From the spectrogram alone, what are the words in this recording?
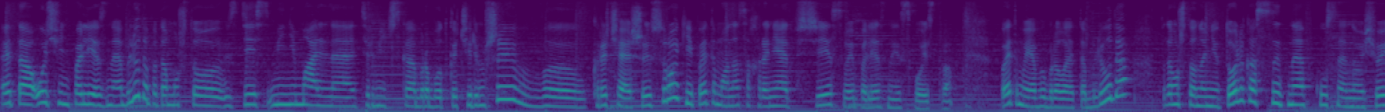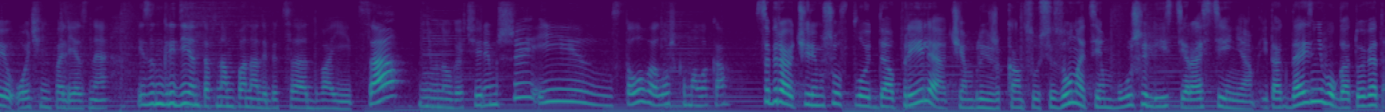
это очень полезное блюдо, потому что здесь минимальная термическая обработка черемши в кратчайшие сроки, и поэтому она сохраняет все свои полезные свойства. Поэтому я выбрала это блюдо, потому что оно не только сытное, вкусное, но еще и очень полезное. Из ингредиентов нам понадобится 2 яйца, немного черемши и столовая ложка молока. Собирают черемшу вплоть до апреля. Чем ближе к концу сезона, тем больше листья растения. И тогда из него готовят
